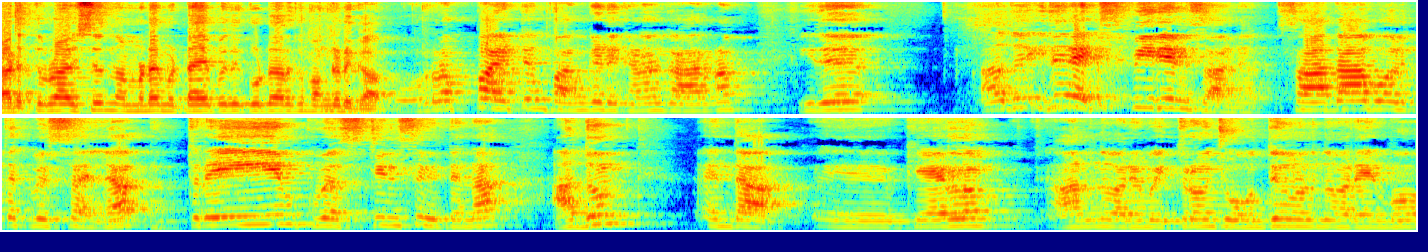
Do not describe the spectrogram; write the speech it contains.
അടുത്ത പ്രാവശ്യം നമ്മുടെ മിഠായിപ്പതി കൂട്ടുകാർക്ക് പങ്കെടുക്കാം. ഉറപ്പായിട്ടും പങ്കെടുക്കണം. കാരണം ഇത് അത് ഇതൊരു എക്സ്പീരിയൻസ് ആണ്. സാധാ പോലത്തെ ക്വിസ് അല്ല. ഇത്രയും ക്വസ്റ്റ്യൻസ് കിട്ടുന്ന അതും എന്താ കേരളം ആണെന്ന് പറയുമ്പോൾ ഇത്രയും ചോദ്യങ്ങളെന്ന് പറയുമ്പോൾ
